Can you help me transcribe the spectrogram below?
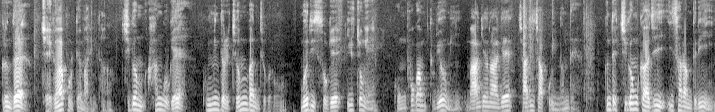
그런데 제가 볼 때 말입니다. 지금 한국의 국민들 전반적으로 머릿속에 일종의 공포감 두려움이 막연하게 자리 잡고 있는데 근데 지금까지 이 사람들이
